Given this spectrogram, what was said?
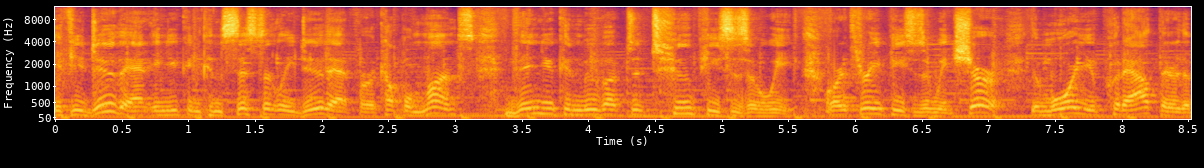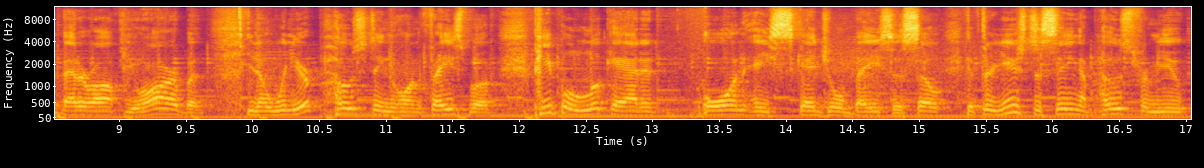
If you do that and you can consistently do that for a couple months then you can move up to two pieces a week or three pieces a week. Sure the more you put out there the better off you are but you know when you're posting on Facebook people look at it on a scheduled basis. So if they're used to seeing a post from you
